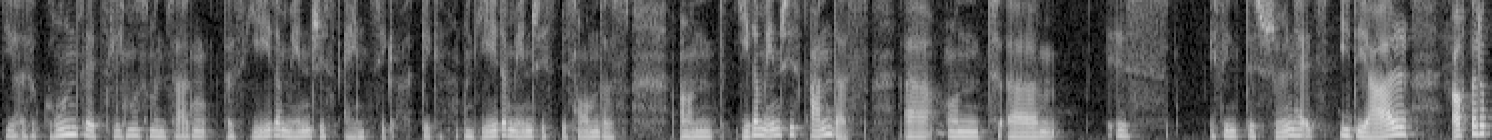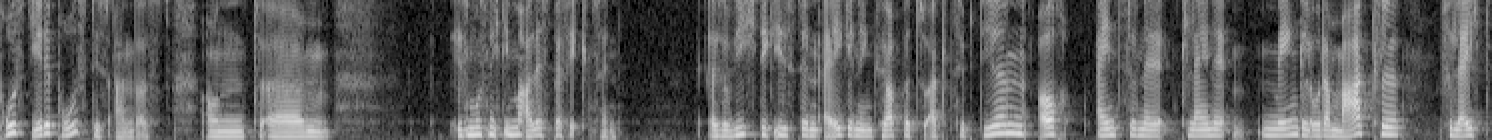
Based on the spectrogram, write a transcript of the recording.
Ja, also grundsätzlich muss man sagen, dass jeder Mensch ist einzigartig und jeder Mensch ist besonders und jeder Mensch ist anders. Äh, und ähm, ist, ich finde das Schönheitsideal, auch bei der Brust, jede Brust ist anders. Und ähm, es muss nicht immer alles perfekt sein. Also wichtig ist, den eigenen Körper zu akzeptieren, auch einzelne kleine Mängel oder Makel vielleicht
